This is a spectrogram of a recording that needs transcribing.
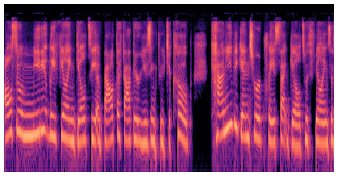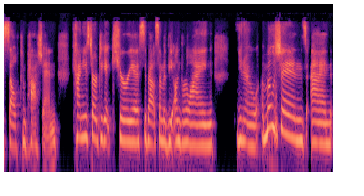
also immediately feeling guilty about the fact that you're using food to cope can you begin to replace that guilt with feelings of self-compassion? Can you start to get curious about some of the underlying you know emotions and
